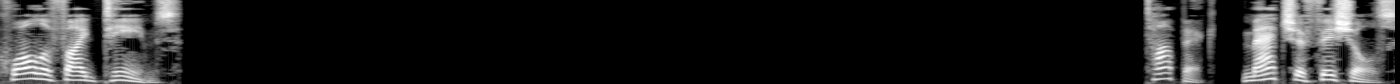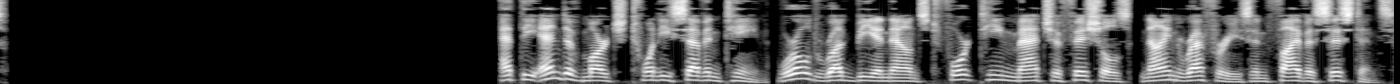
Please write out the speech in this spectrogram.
Qualified teams Topic: Match officials. At the end of March 2017, World Rugby announced 14 match officials, 9 referees and 5 assistants.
